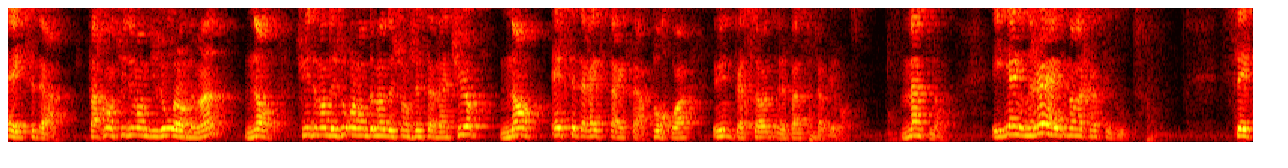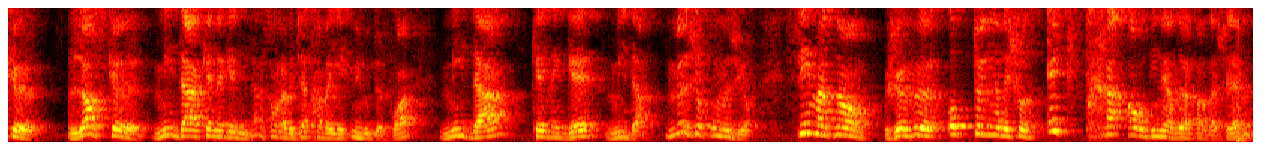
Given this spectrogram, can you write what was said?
etc. Par contre, tu lui demandes du jour au lendemain, non. Tu lui demandes du jour au lendemain de changer sa nature, non, etc., etc., etc. Pourquoi? Une personne ne veut pas se faire violence. Maintenant, il y a une règle dans la chassidoute c'est que lorsque Mida Keneged Mida, ça on l'avait déjà travaillé une ou deux fois, Mida Keneged Mida, mesure pour mesure. Si maintenant je veux obtenir des choses extraordinaires de la part d'Hachem,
